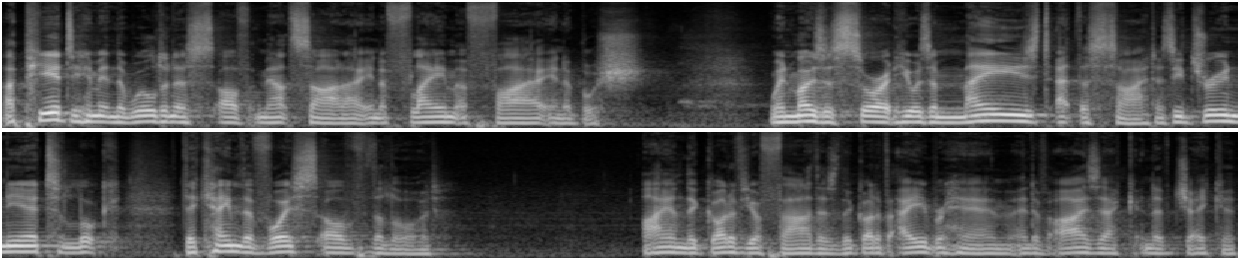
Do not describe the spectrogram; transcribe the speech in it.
appeared to him in the wilderness of Mount Sinai in a flame of fire in a bush. When Moses saw it, he was amazed at the sight. As he drew near to look, there came the voice of the Lord I am the God of your fathers, the God of Abraham and of Isaac and of Jacob.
